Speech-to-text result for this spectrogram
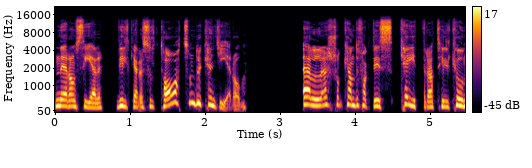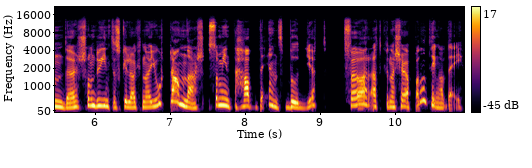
när de ser vilka resultat som du kan ge dem. Eller så kan du faktiskt catera till kunder som du inte skulle ha kunnat gjort annars, som inte hade ens budget för att kunna köpa någonting av dig.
